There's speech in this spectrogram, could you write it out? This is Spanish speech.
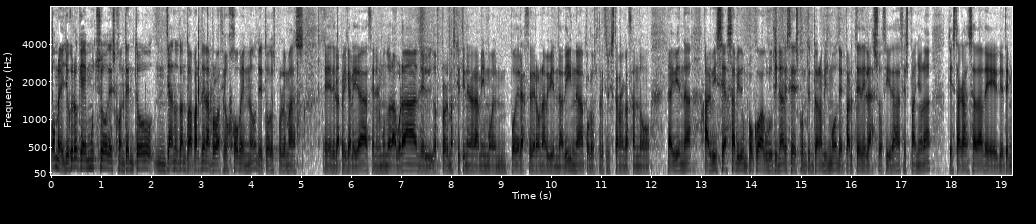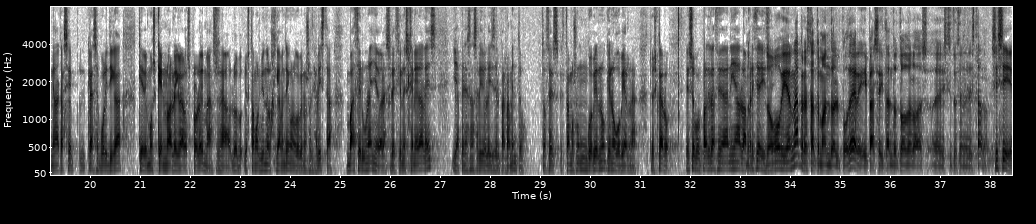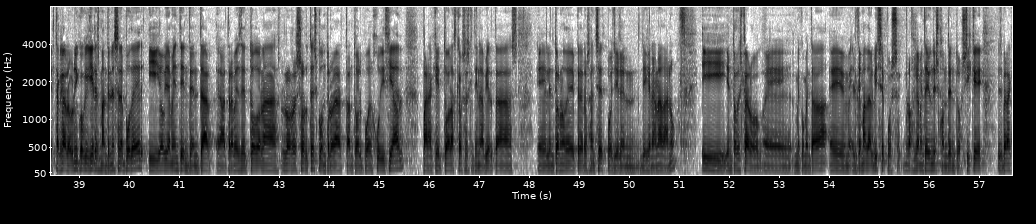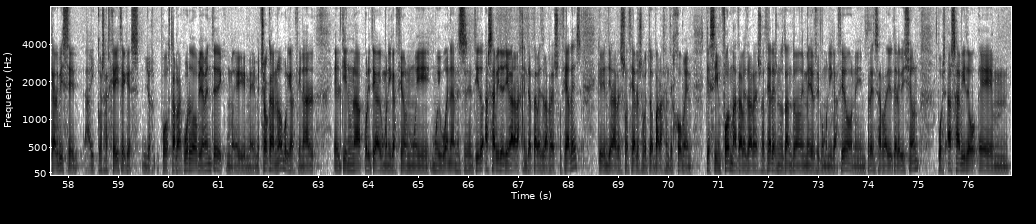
Hombre, yo creo que hay mucho descontento, ya no tanto aparte de la aprobación joven, ¿no? de todos los problemas eh, de la precariedad en el mundo laboral, de los problemas que tienen ahora mismo en poder acceder a una vivienda digna, por los precios que están alcanzando la vivienda. Alvise ha sabido un poco aglutinar ese descontento ahora mismo de parte de la sociedad española que está cansada de determinada clase, política que vemos que no arregla los problemas. O sea, lo estamos viendo lógicamente con el gobierno socialista. Va a hacer un año de las elecciones generales y apenas han salido leyes del Parlamento. Entonces, estamos un gobierno que no gobierna. Entonces, claro, eso por parte de la ciudadanía lo aprecia y dice... No gobierna, pero está tomando el poder y facilitando todas las eh, instituciones del Estado. Sí, sí, está claro. Lo único que quiere es mantenerse en el poder y, obviamente, intentar, a través de todos los resortes, controlar tanto el Poder Judicial para que todas las causas que tiene abiertas el entorno de Pedro Sánchez pues lleguen, lleguen a nada, ¿no? Y, entonces, claro, eh, me comentaba eh, el tema de Alvise, pues lógicamente hay un descontento. Sí que es verdad que Alvise hay cosas que dice que yo puedo estar de acuerdo, obviamente, me, me, chocan, ¿no? Porque al final él tiene una política de comunicación muy, muy buena en ese sentido. Ha sabido llegar a la gente a través de las redes sociales, que hoy en día las redes sociales, sobre todo para la gente joven, que se informa a través de las redes sociales, no tanto en medios de comunicación, en prensa, radio y televisión, pues ha sabido eh,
